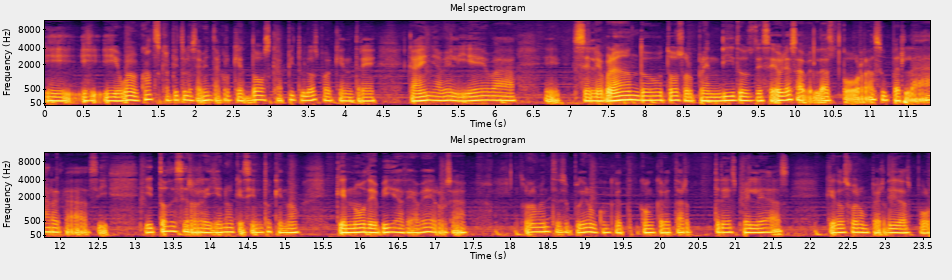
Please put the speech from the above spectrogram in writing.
Y, y, bueno, ¿cuántos capítulos se avienta? Creo que dos capítulos, porque entre Caín y Abel y Eva, eh, celebrando, todos sorprendidos, deseos, ya sabes, las porras súper largas y, y, todo ese relleno que siento que no, que no debía de haber, o sea, solamente se pudieron concretar tres peleas, que dos fueron perdidas por,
